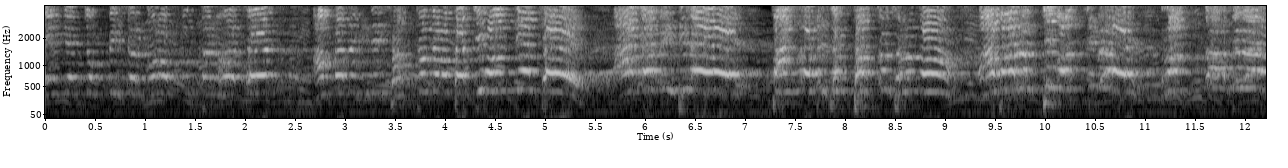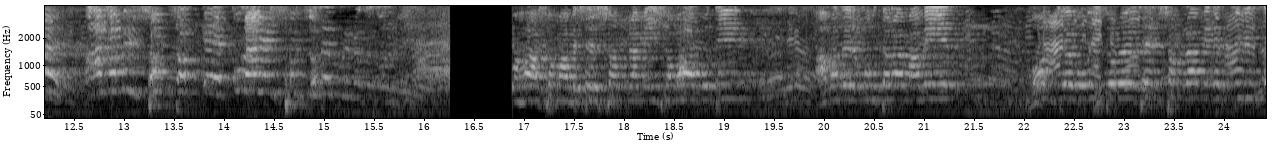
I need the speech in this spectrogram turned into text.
এই যে চব্বিশের গণপুত্থান হয়েছে, আমরা দেখেছি ছাত্র জনতা জীবন দিয়েছে। আগামী দিনে বাংলাদেশের ছাত্র জনতা আবারও জীবন দিবে রক্ত দেবে। আগামী সংসদকে কোরআনের সংসদে পরিণত করবে। মহাসমাবেশের সংগ্রামী সভাপতি আমাদের মোহতারাম আমির, মঞ্চে উপবিষ্ট রয়েছেন সংগ্রামী নেতৃবৃন্দ,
